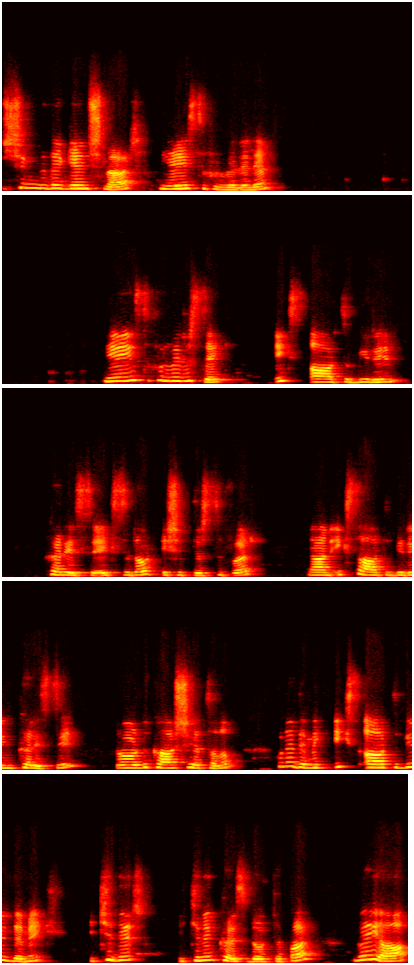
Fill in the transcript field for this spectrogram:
Şimdi de gençler y'ye 0 verelim. y'ye 0 verirsek x artı 1'in karesi eksi 4 eşittir 0. Yani x artı 1'in karesi 4'ü karşıya atalım. Bu ne demek? x artı 1 demek 2'dir. 2'nin karesi 4 yapar. Veya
